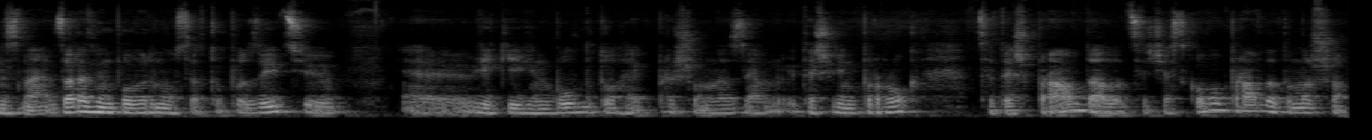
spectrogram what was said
не знає. Зараз він повернувся в ту позицію, е, в якій він був до того, як прийшов на землю. І те, що він пророк, це теж правда, але це частково правда, тому що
